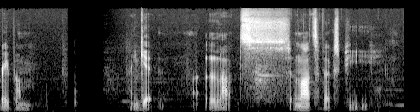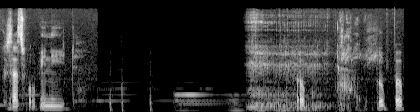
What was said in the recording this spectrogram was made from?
rape them and get lots and lots of XP because that's what we need. Boop, boop.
